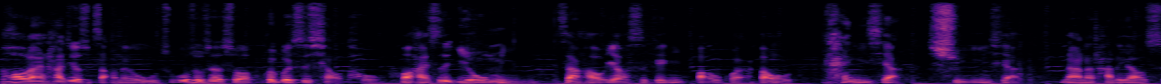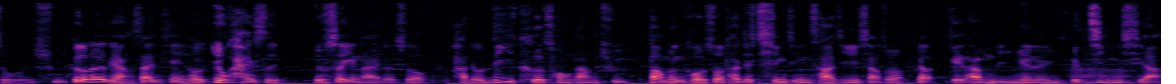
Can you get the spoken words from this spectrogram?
后来他就找那个屋主，屋主就说会不会是小偷哦，还是游民？正好，钥匙给你保管，帮我看一下、寻一下，拿了他的钥匙回去。隔了两三天以后，又开始有声音来的时候，他就立刻冲上去，到门口的时候，他就轻轻插进去，想说要给他们里面的一个惊吓。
